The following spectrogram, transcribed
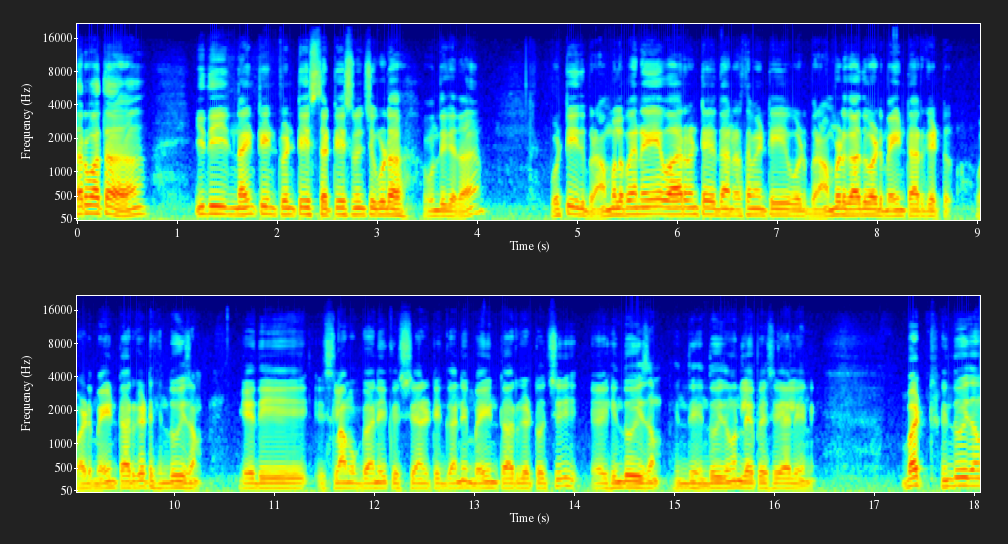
తర్వాత ఇది నైన్టీన్ ట్వంటీస్ థర్టీస్ నుంచి కూడా ఉంది కదా. ఒట్టి ఇది బ్రాహ్మణులపైనే వారు అంటే దాని అర్థం ఏంటి? వాడు బ్రాహ్మణుడు కాదు వాడి మెయిన్ టార్గెట్ వాడి మెయిన్ టార్గెట్ హిందూయిజం ఏది ఇస్లాంకి కానీ క్రిస్టియానిటీకి కానీ మెయిన్ టార్గెట్ వచ్చి హిందూయిజం హిందూ హిందూయిజం లేపేసేయాలి అని. బట్ హిందూయిజం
